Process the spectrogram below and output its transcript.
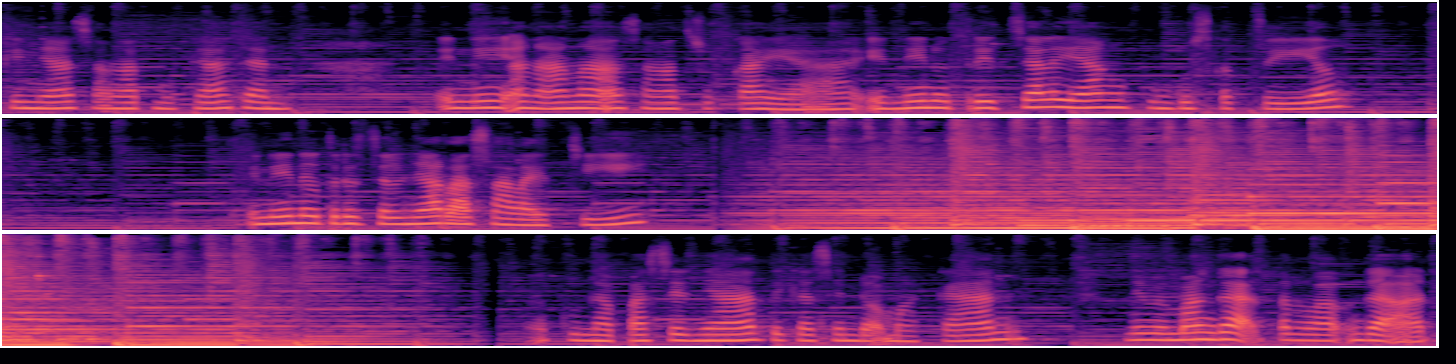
bikinnya sangat mudah dan ini anak-anak sangat suka ya. Ini Nutrijel yang bungkus kecil. Ini Nutrijelnya rasa leci. Gula pasirnya 3 sendok makan. Ini memang enggak terlalu enggak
